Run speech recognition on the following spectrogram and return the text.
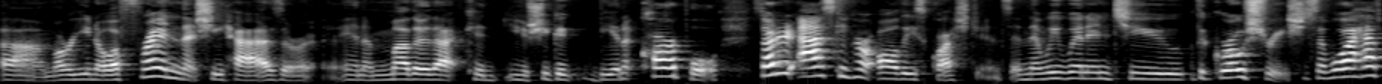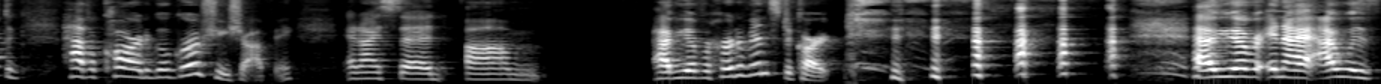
um, or you know a friend that she has or and a mother that could you know she could be in a carpool? Started asking her all these questions and then we went into the grocery. She said well i have to have a car to go grocery shopping. And i said um, have you ever heard of instacart? Have you ever and I, I was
